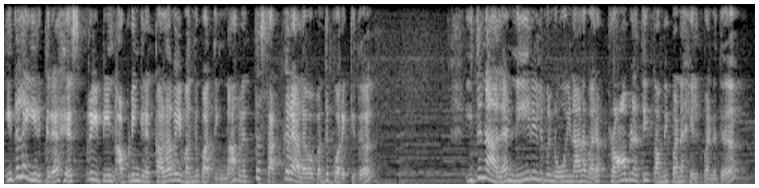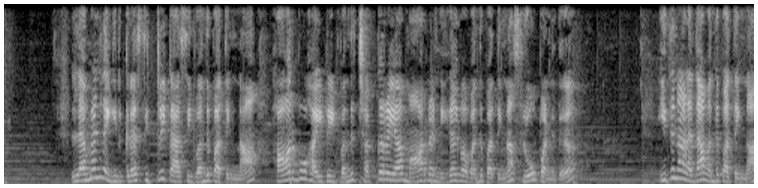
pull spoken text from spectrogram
இதில் இருக்கிற ஹெஸ்பிரிட்டின் அப்படிங்கிற கலவை வந்து பார்த்தீங்கன்னா ரத்த சர்க்கரை அளவை வந்து குறைக்குது. இதனால நீரிழிவு நோயினால் வர ப்ராப்ளத்தையும் கம்மி பண்ண ஹெல்ப் பண்ணுது. லெமனில் இருக்கிற சிட்ரிக் ஆசிட் வந்து பார்த்திங்கன்னா கார்போஹைட்ரேட் வந்து சர்க்கரையாக மாறுற நிகழ்வை வந்து பார்த்திங்கன்னா ஸ்லோ பண்ணுது. இதனால தான் வந்து பார்த்திங்கன்னா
